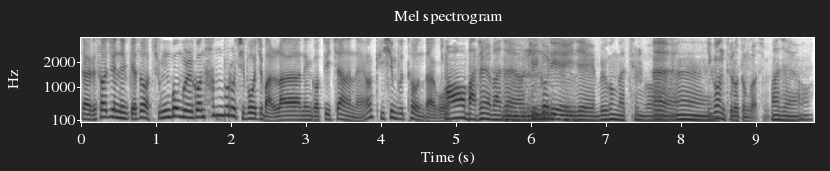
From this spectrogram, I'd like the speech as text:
자, 그리고 서지훈님께서 중고 물건 함부로 집어오지 말라는 것도 있지 않았나요? 귀신부터 온다고. 어 맞아요 맞아요 음. 길거리에 이제 물건 같은 거. 네, 네. 이건 들었던 것 같습니다. 맞아요.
